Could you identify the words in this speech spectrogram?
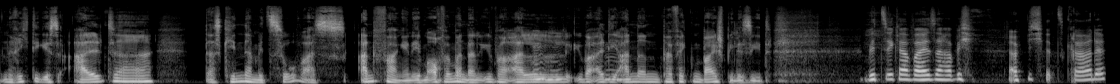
ein richtiges Alter, dass Kinder mit sowas anfangen, eben auch wenn man dann überall, mhm. überall die mhm. anderen perfekten Beispiele sieht? Witzigerweise habe ich habe ich jetzt gerade.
